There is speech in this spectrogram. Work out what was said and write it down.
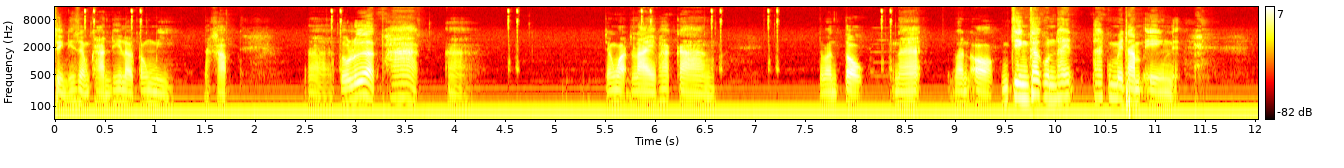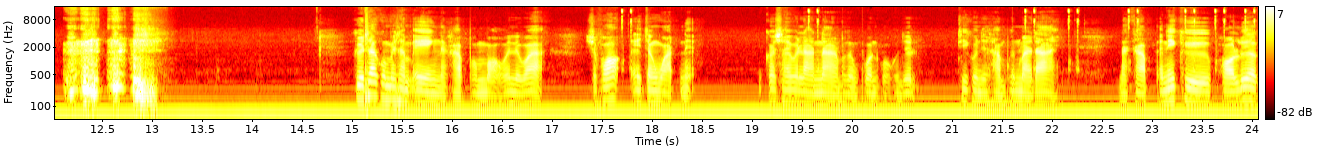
สิ่งที่สำคัญที่เราต้องมีนะครับตัวเลือกภาค จังหวัดไรภาคกลางตะวันตกนะฮะตะวันออก จริงๆ ถ้าคุณให้ถ้าคุณไปทำเองเนี่ย คือถ้าคุณไปทำเองนะครับ ผมบอกไว้เลยว่า เฉพาะไอ้จังหวัดเนี่ย ก็ใช้เวลานานพอสมควรกว่าคุณจะที่คุณจะทำขึ้นมาได้นะครับ อันนี้คือพอเลือก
